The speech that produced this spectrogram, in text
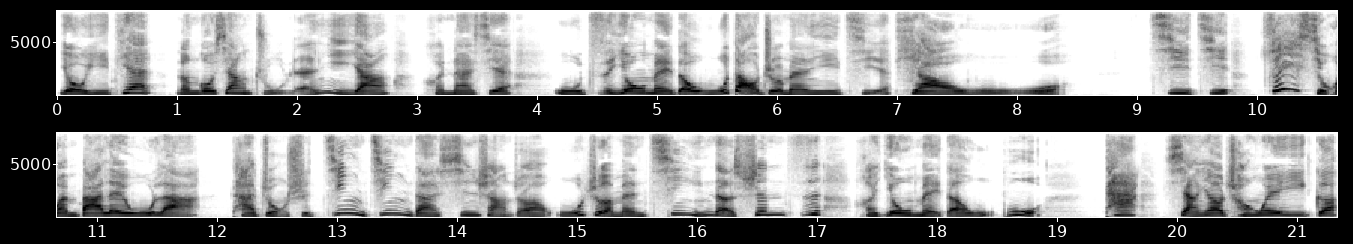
有一天能够像主人一样，和那些舞姿优美的舞蹈者们一起跳舞。七七最喜欢芭蕾舞啦，她总是静静地欣赏着舞者们轻盈的身姿和优美的舞步。她想要成为一个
